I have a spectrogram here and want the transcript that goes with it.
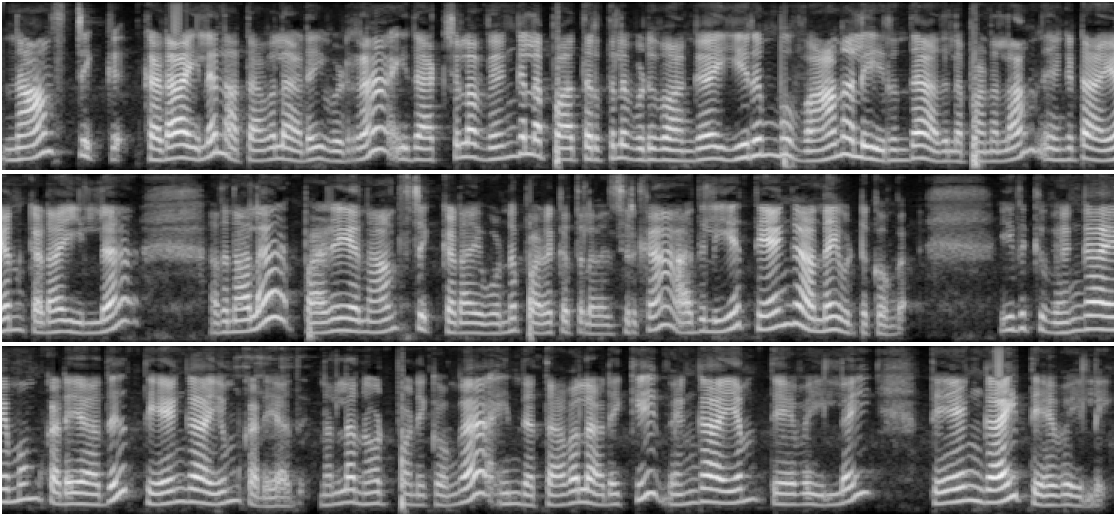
நான்ஸ்டிக் கடாயில் நான் தவளை அடை விடுறேன். இது ஆக்சுவலாக வெங்கல பாத்திரத்தில் விடுவாங்க. இரும்பு வானொலி இருந்தால் அதில் பண்ணலாம். என்கிட்ட அயன் கடாய் இல்லை. அதனால் பழைய நான்ஸ்டிக் கடாய் ஒன்று பழக்கத்தில் வச்சுருக்கேன். அதுலேயே தேங்காய் எண்ணெய் விட்டுக்கோங்க. இதுக்கு வெங்காயமும் கிடையாது தேங்காயும் கிடையாது. நல்லா நோட் பண்ணிக்கோங்க. இந்த தவளை அடைக்கு வெங்காயம் தேவையில்லை தேங்காய் தேவையில்லை.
